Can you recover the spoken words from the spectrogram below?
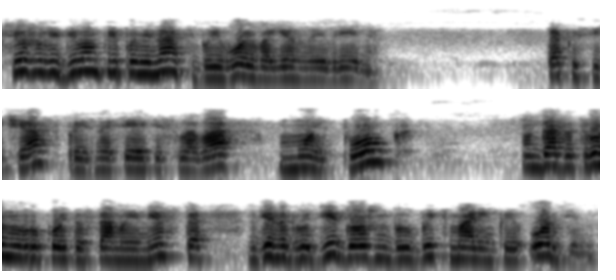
все же любил он припоминать боевое военное время. Так и сейчас, произнося эти слова «мой полк», он даже тронул рукой то самое место, где на груди должен был быть маленький орден,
